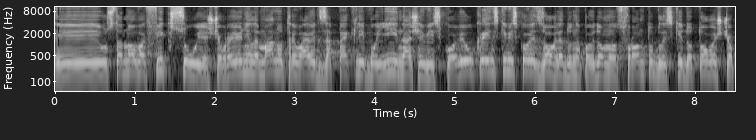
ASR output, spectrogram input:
е, установа фіксує, що в районі Лиману тривають запеклі бої. і Наші військові, українські військові, з огляду на повідомлено з фронту, близькі до того, щоб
